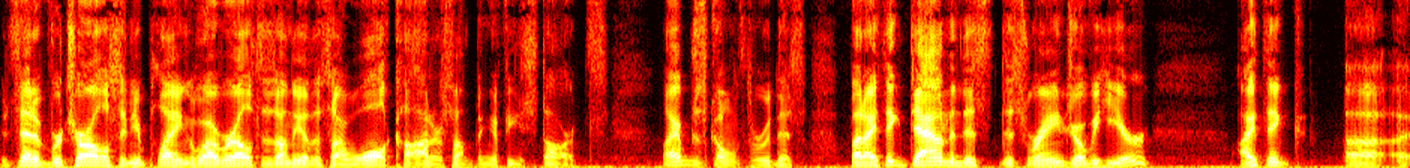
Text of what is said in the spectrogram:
instead of Richarlison, you're playing whoever else is on the other side, Walcott or something if he starts. Like I'm just going through this, but I think down in this this range over here, I think uh,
